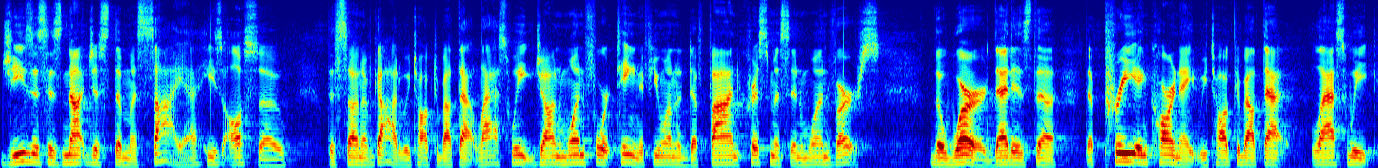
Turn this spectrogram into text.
Jesus is not just the Messiah, he's also the Son of God. We talked about that last week. John 1:14, if you want to define Christmas in one verse the Word. That is the, the pre incarnate. We talked about that last week.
